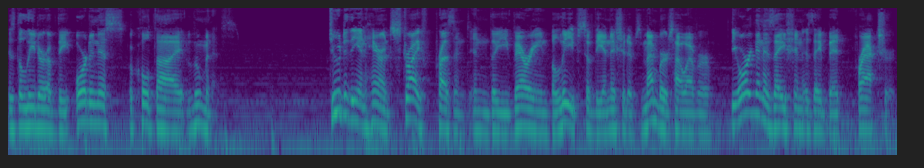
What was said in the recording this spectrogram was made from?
is the leader of the Ordinus Occulti Luminis. Due to the inherent strife present in the varying beliefs of the initiative's members, however, the organization is a bit fractured.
